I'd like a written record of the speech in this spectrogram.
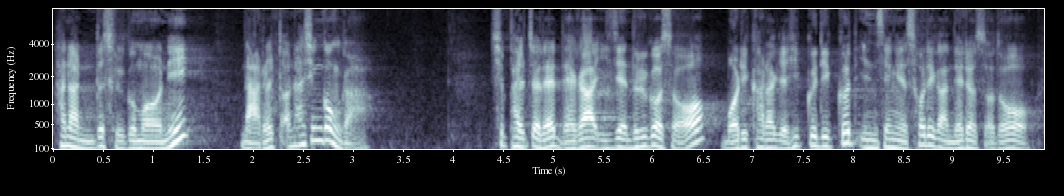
하나님도 슬그머니 나를 떠나신 건가? 18절에 내가 이제 늙어서 머리카락에 희끗희끗 인생의 서리가 내렸어도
